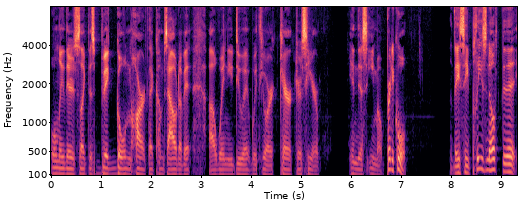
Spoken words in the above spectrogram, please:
Only there's like this big golden heart that comes out of it uh, when you do it with your characters here in this emote. Pretty cool. They say, please note the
